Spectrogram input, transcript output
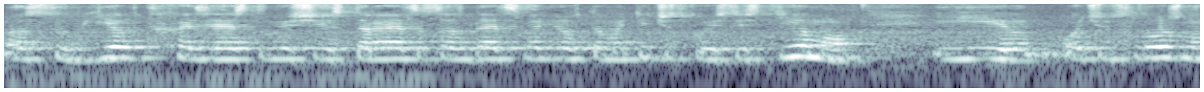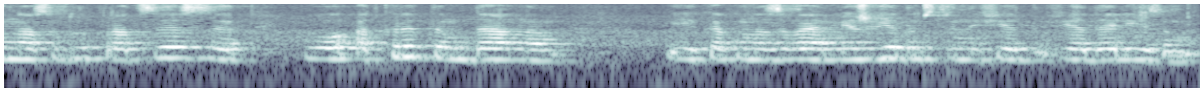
э, субъект хозяйствующий старается создать свою автоматическую систему. И очень сложно у нас идут процессы по открытым данным, и, как мы называем, межведомственный феодализм.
